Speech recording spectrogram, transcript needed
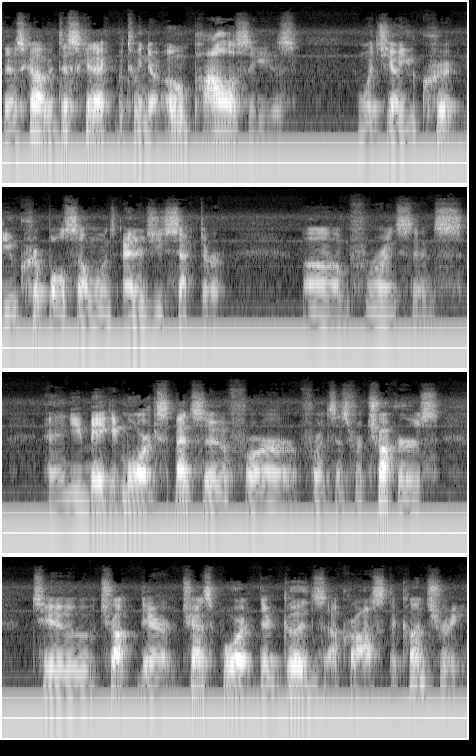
there's kind of a disconnect between their own policies which you know you cri- you cripple someone's energy sector um, for instance and you make it more expensive for, for instance, for truckers to truck their transport their goods across the country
